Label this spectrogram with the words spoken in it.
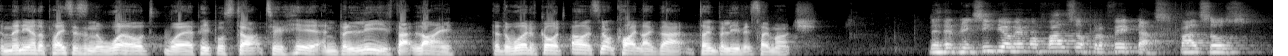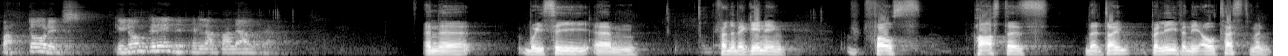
And many other places in the world where people start to hear and believe that lie that the word of God, oh, it's not quite like that. Don't believe it so much. Desde el principio vemos falsos profetas, falsos pastores que no creen en la palabra. And uh, we see um, from the beginning false pastors that don't believe in the Old Testament.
